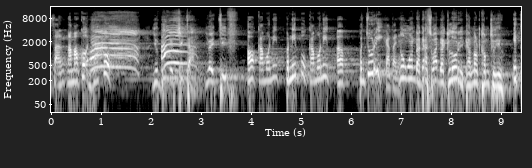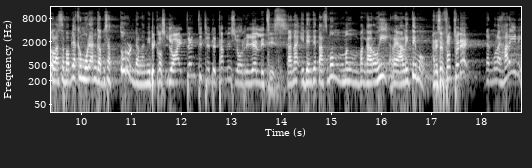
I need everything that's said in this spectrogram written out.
Sa- Namaku Yakub. Ah, you've been a cheater. You're a thief. Oh kamu ini penipu, kamu ini eh, pencuri katanya. No wonder that's why the glory cannot come to you. Itulah sebabnya kemuliaan gak bisa turun dalam hidup. Because your identity determines your realities. Karena identitasmu mempengaruhi realitimu. And he said, From today, Dan mulai hari ini,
